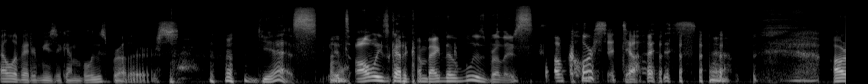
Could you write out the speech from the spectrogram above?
elevator music and Blues Brothers. yes, it's always got to come back to the Blues Brothers. Of course, it does. All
